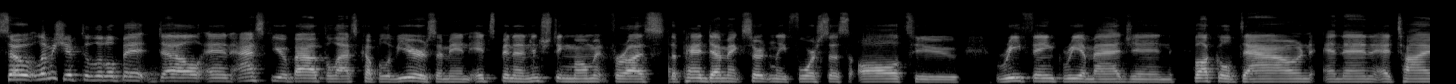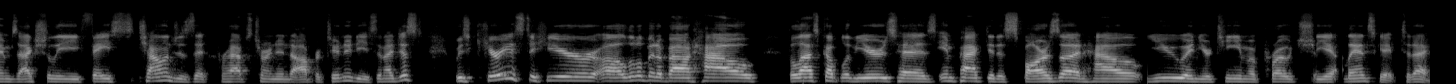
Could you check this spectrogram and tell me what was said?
so let me shift a little bit, Del, and ask you about the last couple of years. I mean, it's been an interesting moment for us. The pandemic certainly forced us all to rethink, reimagine, buckle down, and then at times actually face challenges that perhaps turned into opportunities. And I just was curious to hear a little bit about how the last couple of years has impacted Esparza and how you and your team approach the landscape today.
